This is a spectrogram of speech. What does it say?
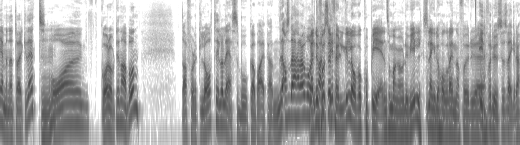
hjemmenettverket ditt mm. og går over til naboen, da får du ikke lov til å lese boka på iPaden. Altså, det her er våre Men du får tanker selvfølgelig lov å kopiere den så mange ganger du vil. Så lenge du holder deg innenfor, uh, innenfor husets vegger.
